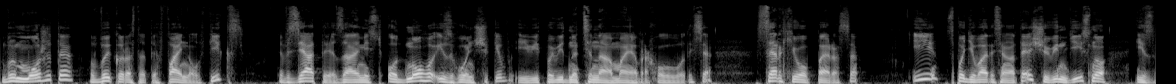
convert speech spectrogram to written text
Ви можете використати Final Fix, взяти замість одного із гонщиків, і відповідно ціна має враховуватися Серхіо Переса і сподіватися на те, що він дійсно із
